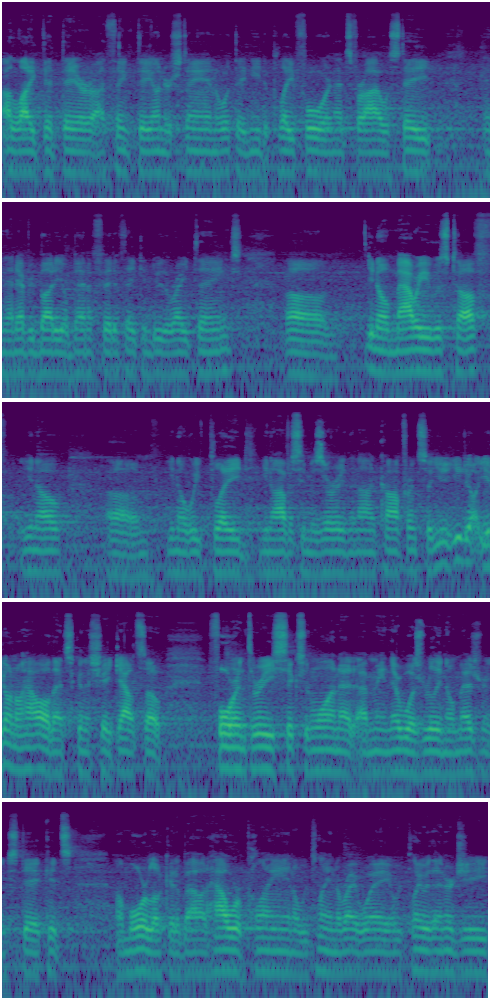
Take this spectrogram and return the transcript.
I like that they're. I think they understand what they need to play for, and that's for Iowa State, and that everybody will benefit if they can do the right things. Um, you know, Maui was tough. You know, um, you know we've played. You know, obviously Missouri in the non-conference, so you, you don't you don't know how all that's going to shake out. So, four and three, six and one. I, I mean, there was really no measuring stick. It's more look at about how we're playing. Are we playing the right way? Are we playing with energy?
